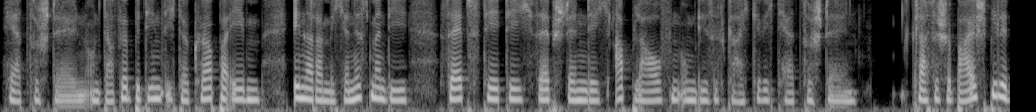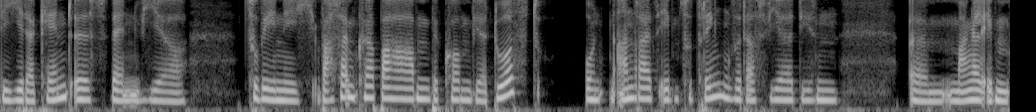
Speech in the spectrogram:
herzustellen. Und dafür bedient sich der Körper eben innerer Mechanismen, die selbsttätig, selbstständig ablaufen, um dieses Gleichgewicht herzustellen. Klassische Beispiele, die jeder kennt, ist, wenn wir zu wenig Wasser im Körper haben, bekommen wir Durst und einen Anreiz eben zu trinken, sodass wir diesen ähm, Mangel eben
